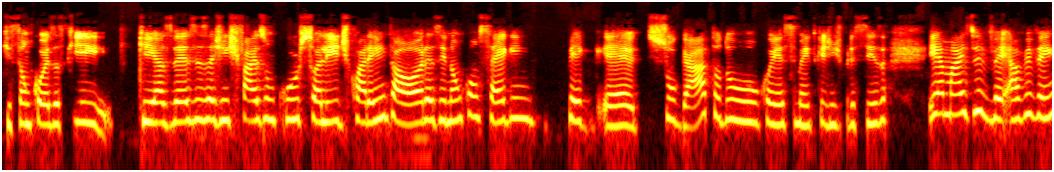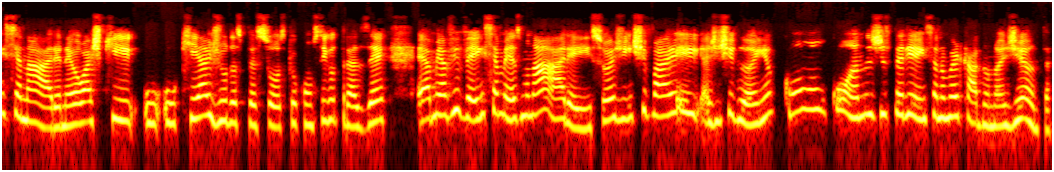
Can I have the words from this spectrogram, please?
que são coisas que, que às vezes a gente faz um curso ali de 40 horas e não conseguem é, sugar todo o conhecimento que a gente precisa, e é mais viver, a vivência na área, né? Eu acho que o, o que ajuda as pessoas que eu consigo trazer é a minha vivência mesmo na área. Isso a gente vai, a gente ganha com, com anos de experiência no mercado, não adianta.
